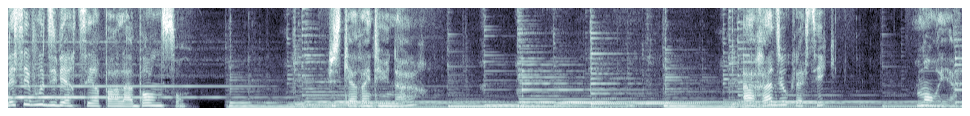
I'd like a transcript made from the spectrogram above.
laissez-vous divertir par la bande son. Jusqu'à 21h. À Radio Classique, Montréal.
